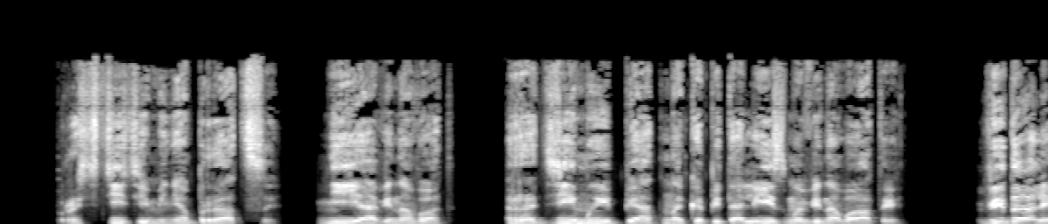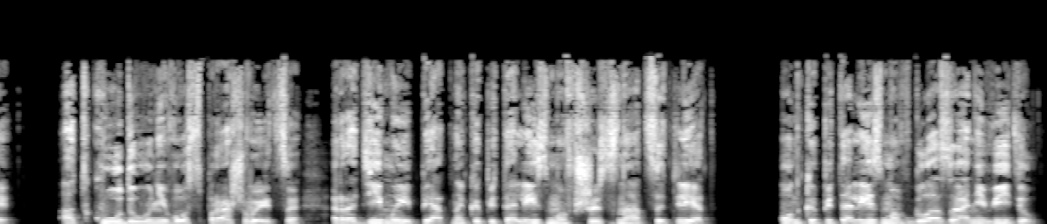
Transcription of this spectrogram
«Простите меня, братцы, не я виноват. Родимые пятна капитализма виноваты». Видали? Откуда у него, спрашивается, родимые пятна капитализма в 16 лет? Он капитализма в глаза не видел.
